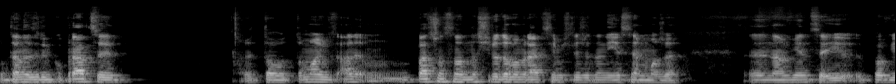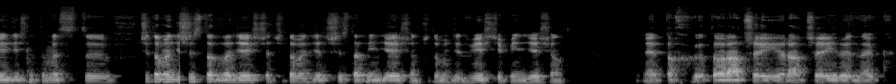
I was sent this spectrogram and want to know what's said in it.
dane z rynku pracy, to, to moim ale patrząc na, na środową reakcję, myślę, że ten ISM może nam więcej powiedzieć, natomiast czy to będzie 320, czy to będzie 350, czy to będzie 250, y, to, to raczej, raczej rynek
